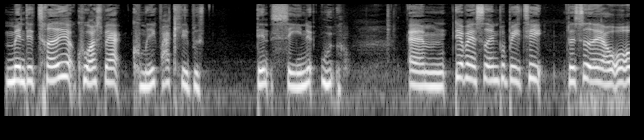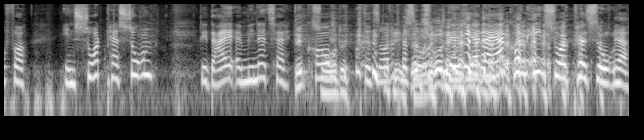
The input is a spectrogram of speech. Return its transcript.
men det tredje kunne også være, kunne man ikke bare klippe den scene ud? Um, der, hvor jeg sidder inde på BT, der sidder jeg jo over for en sort person. Det er dig, Aminata Den sorte. Den sorte person. Den sorte. Ja, der er kun én sort person. Ja.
